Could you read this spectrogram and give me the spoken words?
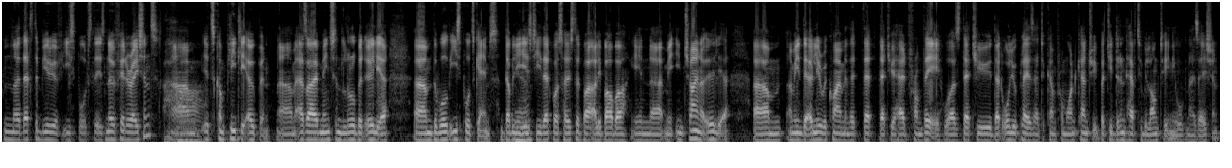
No, that's the beauty of esports. There's no federations. Um, it's completely open. Um, as I mentioned a little bit earlier, um, the World Esports Games (WESG) yeah. that was hosted by Alibaba in uh, in China earlier. Um, I mean, the only requirement that, that, that you had from there was that you that all your players had to come from one country, but you didn't have to belong to any organization.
